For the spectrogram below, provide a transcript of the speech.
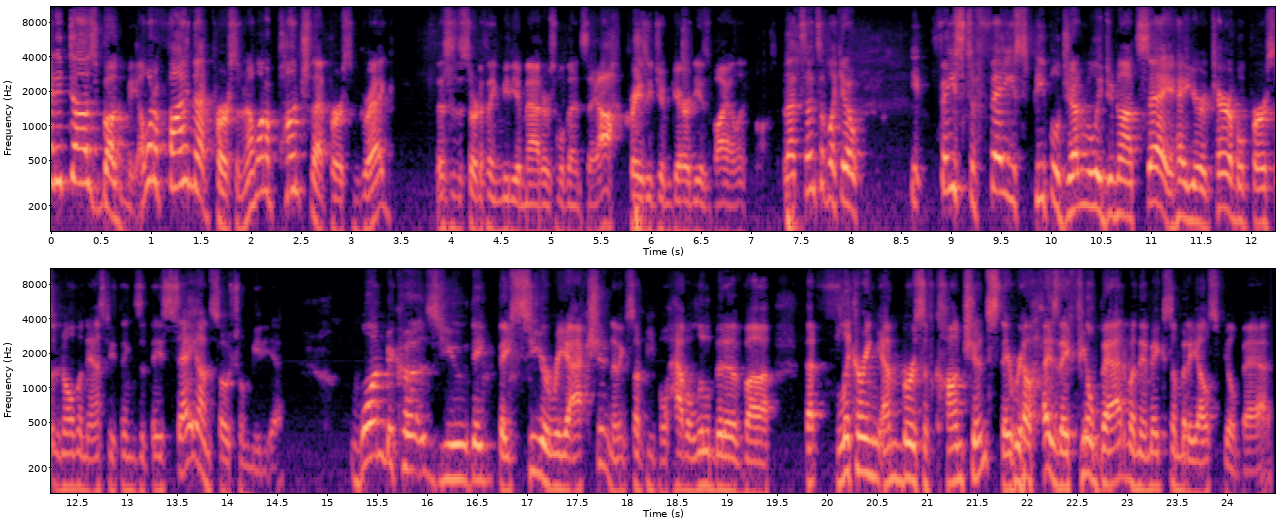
And it does bug me. I want to find that person and I want to punch that person, Greg. This is the sort of thing Media Matters will then say, ah, crazy Jim Geraghty is violent. But that sense of like, you know, face to face, people generally do not say, hey, you're a terrible person and all the nasty things that they say on social media. One, because you they, they see your reaction. I think some people have a little bit of uh, that flickering embers of conscience. They realize they feel bad when they make somebody else feel bad.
